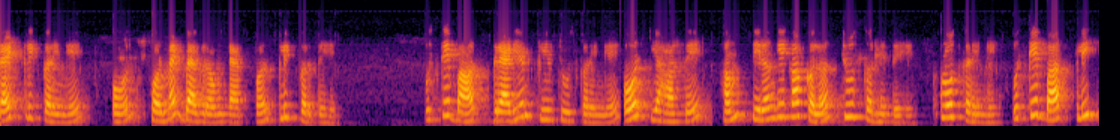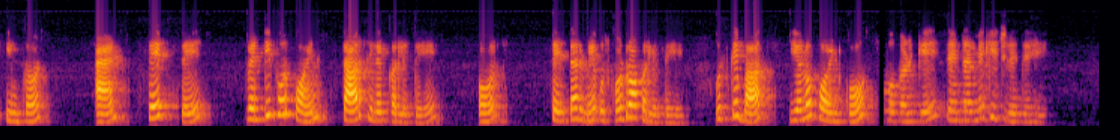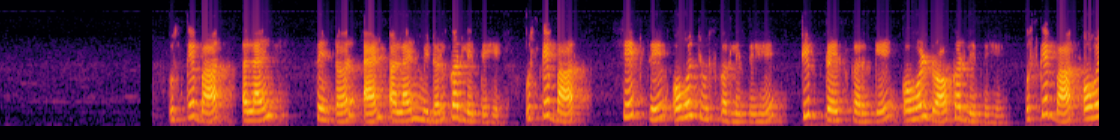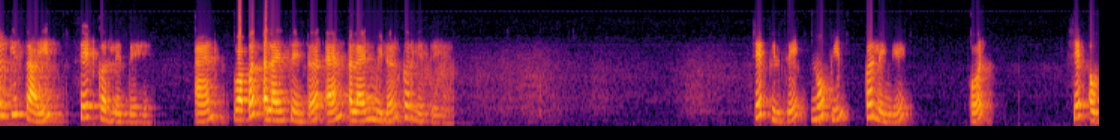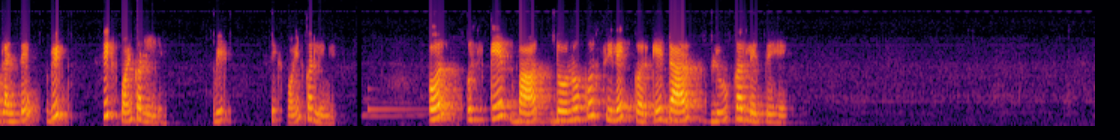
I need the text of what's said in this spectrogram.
Right click करेंगे और format background tab पर क्लिक करते हैं। उसके बाद ग्रेडियंट फील चूज़ करेंगे और यहाँ से हम तिरंगे का कलर चूज़ कर लेते हैं। क्लोज करेंगे। उसके बाद क्लिक इंसर्ट एंड शेप से 24 पॉइंट स्टार सिलेक्ट कर लेते हैं और सेंटर में उसको ड्रॉ कर लेते हैं। उसके बाद येलो पॉइंट को पकड़ के सेंटर में खींच लेते हैं। उसके बाद align centre and align middle कर लेते हैं। उसके बाद शेप से ओवल चूज़ कर लेते हैं। टिप प्रेस करके ओवल ड्रॉ कर लेते हैं। उसके बाद ओवल की साइज़ सेट कर लेते हैं एंड वापस align centre and align middle कर लेते हैं। शेप फिल से नो फिल कर लेंगे और शेप आउटलाइन से विथ सिक्स पॉइंट कर लेंगे। विथ सिक्स पॉइंट कर लेंगे। और उसके बाद दोनों को सिलेक्ट करके डार्क ब्लू कर लेते हैं।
